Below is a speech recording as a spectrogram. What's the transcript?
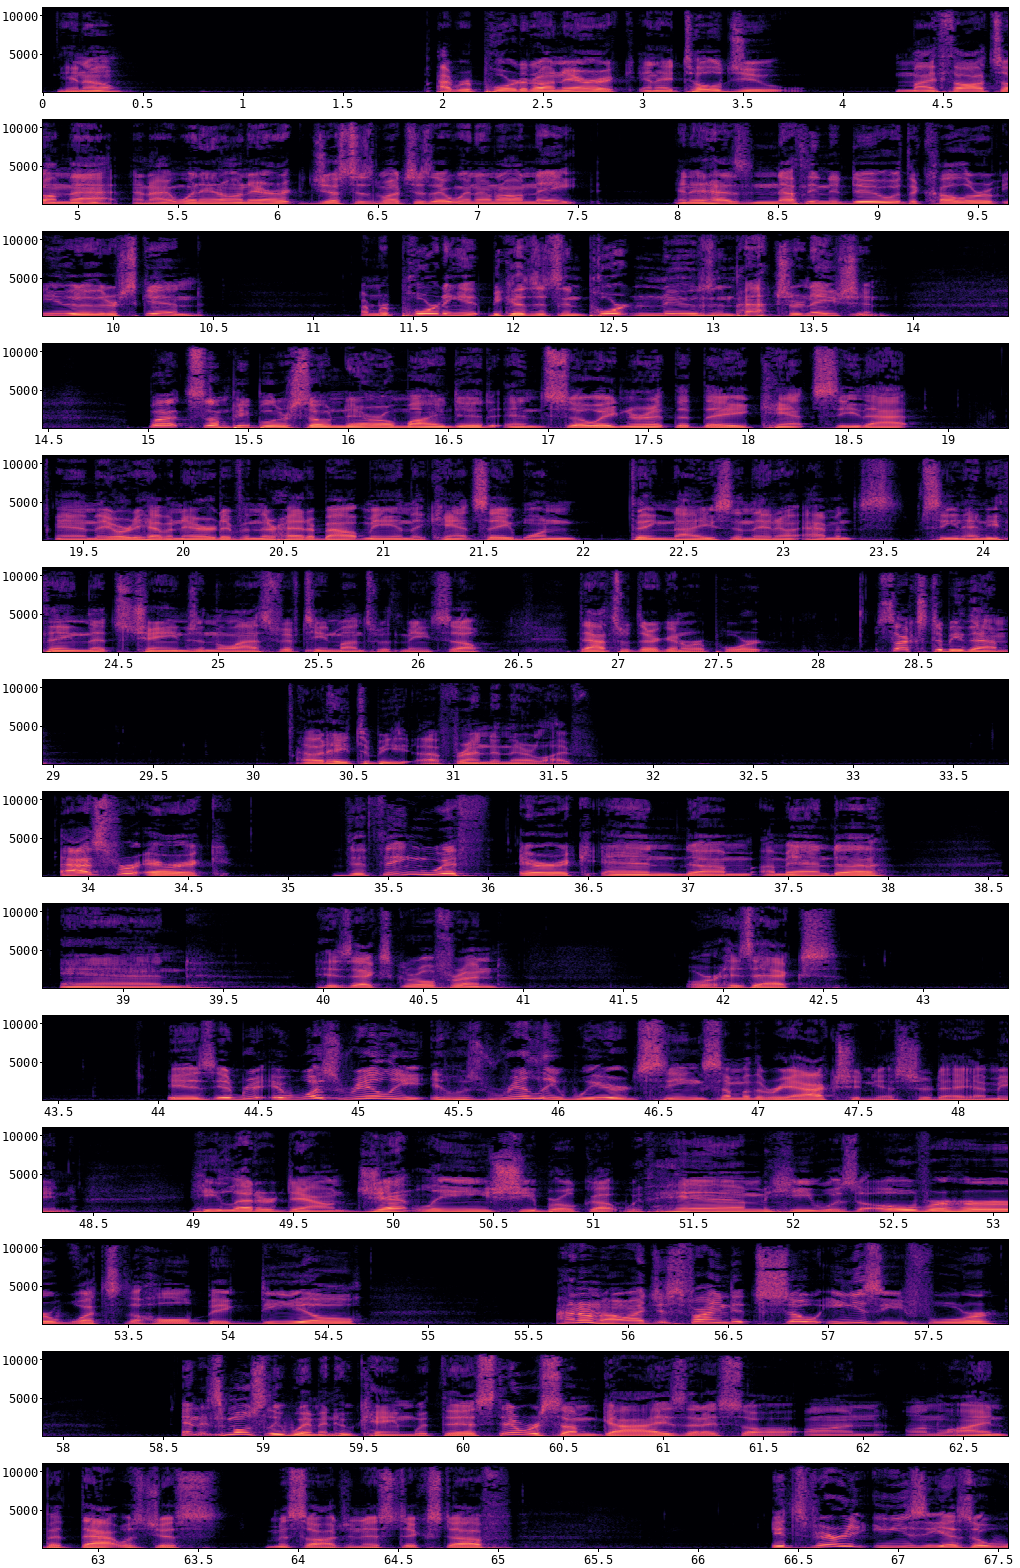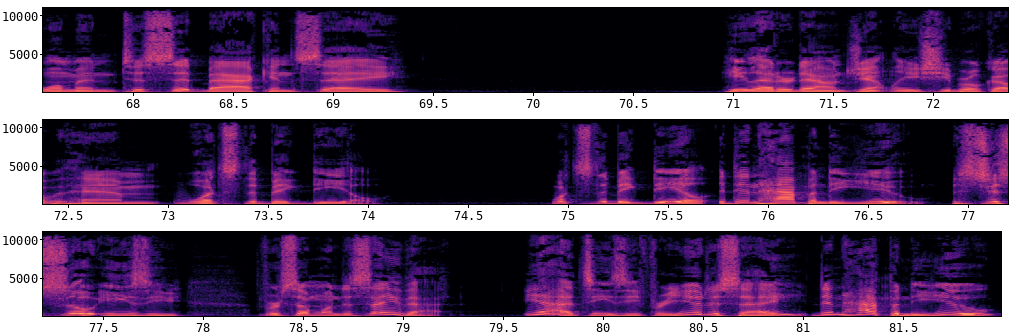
You know? I reported on Eric and I told you my thoughts on that. And I went in on Eric just as much as I went in on Nate. And it has nothing to do with the color of either of their skin. I'm reporting it because it's important news in Bachelor Nation. But some people are so narrow minded and so ignorant that they can't see that. And they already have a narrative in their head about me and they can't say one thing nice and they don't, haven't seen anything that's changed in the last 15 months with me. So that's what they're going to report. Sucks to be them. I would hate to be a friend in their life. As for Eric, the thing with Eric and um, Amanda, and his ex girlfriend or his ex is it it was really it was really weird seeing some of the reaction yesterday. I mean, he let her down gently, she broke up with him, he was over her, what's the whole big deal? I don't know, I just find it so easy for and it's mostly women who came with this. There were some guys that I saw on online, but that was just misogynistic stuff. It's very easy as a woman to sit back and say, he let her down gently. She broke up with him. What's the big deal? What's the big deal? It didn't happen to you. It's just so easy for someone to say that. Yeah, it's easy for you to say. It didn't happen to you.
